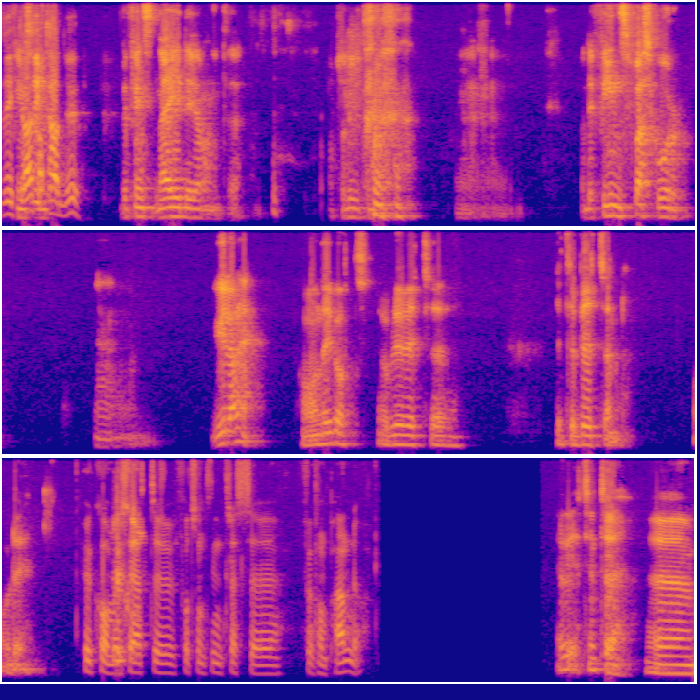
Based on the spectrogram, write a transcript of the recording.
Dricker han champagne nu? det finns... Nej, det gör han inte. Absolut inte. Eh, Men det finns flaskor. Du gillar det? Ja, det är gott. Jag har blivit lite biten av det. Hur kommer det sig att du fått sånt intresse för champagne då? Jag vet inte. Eh,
